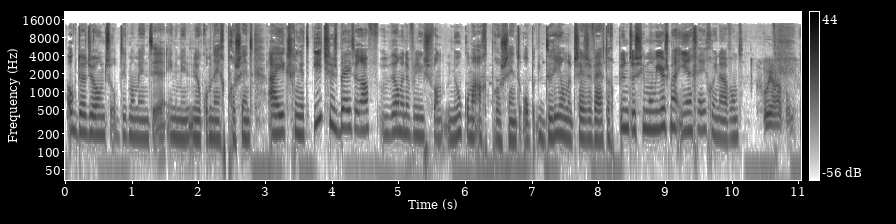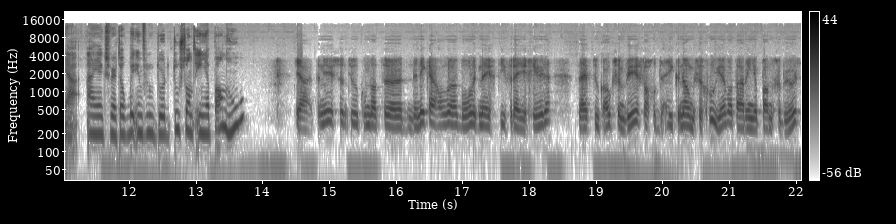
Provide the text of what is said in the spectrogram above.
Ook Dow Jones op dit moment eh, in de min 0,9% AX ging het ietsjes beter af. Wel met een verlies van 0,8% op 356 punten. Simon Wiersma, ING, goedenavond. Goedenavond. Ja, AX werd ook beïnvloed door de toestand in Japan. Hoe? Ja, ten eerste natuurlijk omdat uh, de Nikkei al uh, behoorlijk negatief reageerde. Dat heeft natuurlijk ook zijn weerslag op de economische groei, hè, wat daar in Japan gebeurt.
